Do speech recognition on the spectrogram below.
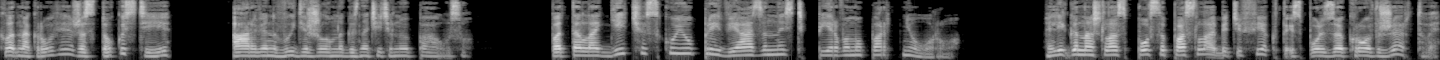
Хладнокровие, жестокость и... Арвин выдержал многозначительную паузу. Патологическую привязанность к первому партнеру. Лига нашла способ ослабить эффект, используя кровь жертвы.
